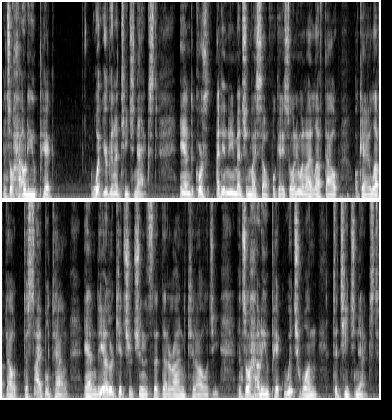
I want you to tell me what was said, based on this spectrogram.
And so, how do you pick what you're going to teach next? And of course, I didn't even mention myself. Okay, so anyone I left out, okay, I left out Disciple Town and the other kids church units that, that are on Kidology. And so, how do you pick which one to teach next?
